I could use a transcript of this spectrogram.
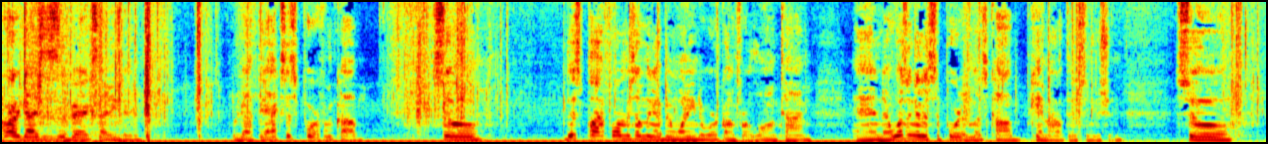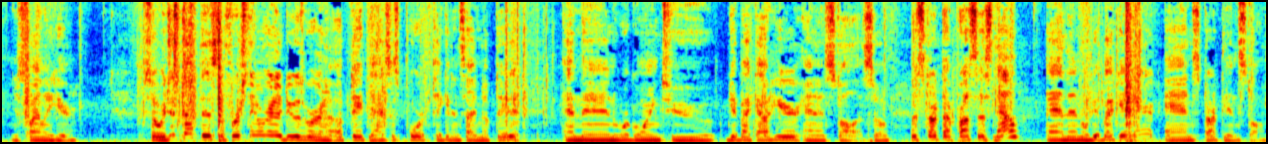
All right, guys, this is a very exciting day. We got the access port from Cobb. So this platform is something I've been wanting to work on for a long time, and I wasn't going to support it unless Cobb came out with their solution. So it's finally here. So we just got this. The first thing we're going to do is we're going to update the access port, take it inside and update it, and then we're going to get back out here and install it. So let's start that process now, and then we'll get back in here and start the install.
